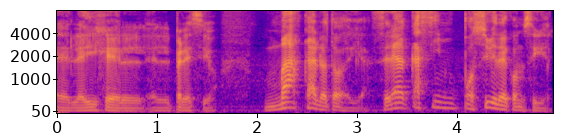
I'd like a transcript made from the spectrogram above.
eh, le dije el, precio. Más caro todavía. Será casi imposible de conseguir.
